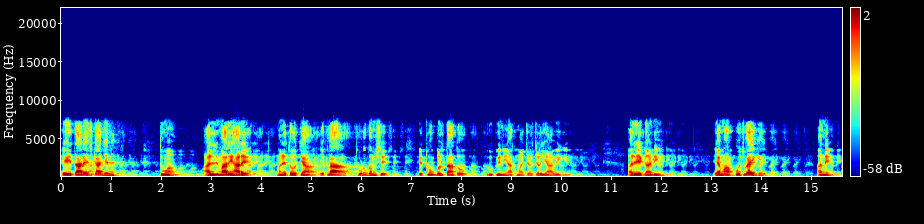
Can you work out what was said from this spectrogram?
એ તારે જ કાજે ને? તું હાલ મારી હારે મને તો ત્યાં એકલા થોડું ગમશે, એટલું બોલતા તો રૂપીની આંખમાં જળજળિયા આવી ગયું અરે ગાંડી, એમાં કોચવાઈ ગઈ? અને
